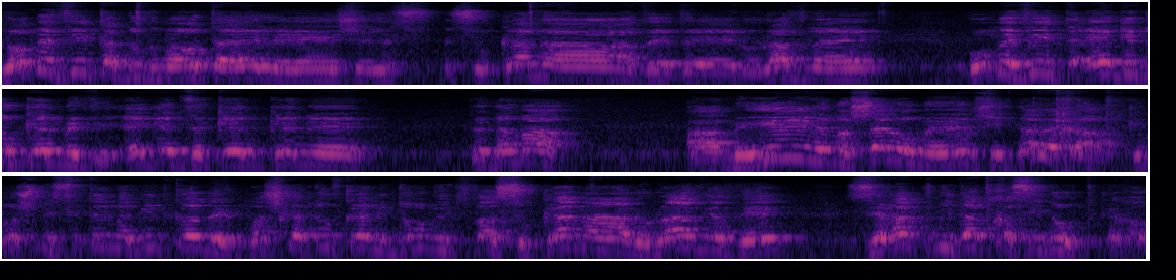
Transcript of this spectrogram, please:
לא מביא את הדוגמאות האלה של ו- ולולב נאה, הוא מביא את האגד, הוא כן מביא. אגד זה כן, כן, אה, אתה יודע מה? המאירי למשל אומר, שידע לך, כמו שניסיתם להגיד קודם, מה שכתוב כאן, הידור מצווה, סוכה נאה, לולב יפה, זה רק מידת חסידות. ככה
